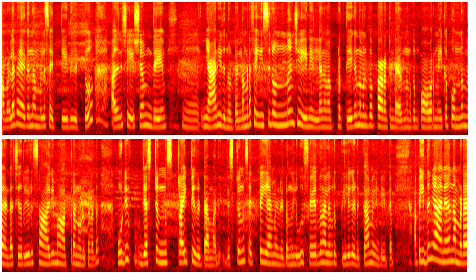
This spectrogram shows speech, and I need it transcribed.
അവളെ വേഗം നമ്മൾ സെറ്റ് ചെയ്ത് വിട്ടു. അതിനുശേഷം ദേ ഞാനിരുന്നു കേട്ടോ നമ്മുടെ ഫേസിലൊന്നും ചെയ്യുന്നില്ല നമ്മൾ പ്രത്യേകം നമ്മളിപ്പോൾ പറഞ്ഞിട്ടുണ്ടായിരുന്നു. നമുക്ക് ഓവർ മേക്കപ്പ് ഒന്നും വേണ്ട. ചെറിയൊരു സാരി മാത്രമാണ് കൊടുക്കുന്നത് മുടി ജസ്റ്റ് ഒന്ന് സ്ട്രൈറ്റ് ചെയ്തിട്ടാൽ മതി. ജസ്റ്റ് ഒന്ന് സെറ്റ് ചെയ്യാൻ വേണ്ടിയിട്ട് ഒന്ന് ലൂസ് ഹെയർ നല്ല വൃത്തിയിൽ എടുക്കാൻ വേണ്ടിയിട്ട്. അപ്പോൾ ഇത് ഞാൻ നമ്മുടെ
